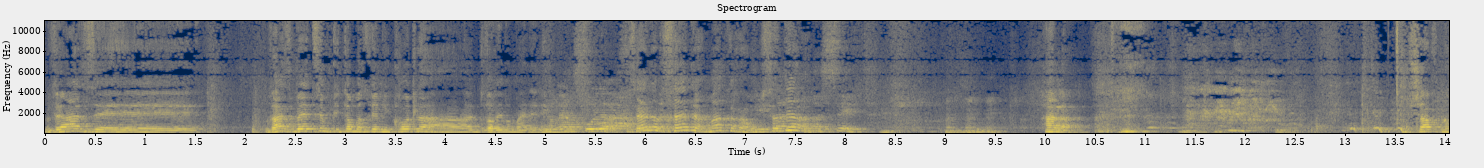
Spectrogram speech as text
ואז, אה, ואז בעצם פתאום מתחילים לקרות לה דברים המעניינים. בסדר, בסדר, מה קרה? הוא מסדר. הלאה. המשכנו.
